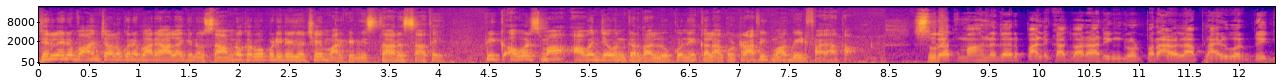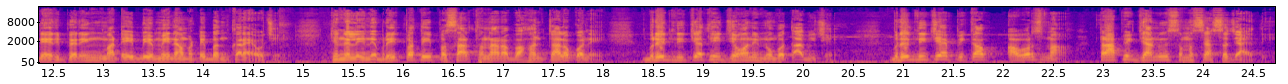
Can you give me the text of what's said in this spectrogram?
જેને લઈને વાહન ચાલકોને ભારે હાલાકીનો સામનો કરવો પડી રહ્યો છે. માર્કેટ વિસ્તાર સાથે પીક અવર્સમાં આવન જવન કરતા લોકોને કલાકો ટ્રાફિકમાં વેડફાયા હતા. સુરત મહાનગરપાલિકા દ્વારા રિંગ રોડ પર આવેલા ફ્લાયઓવર બ્રિજને રિપેરિંગ માટે બે મહિના માટે બંધ કરાયો છે. જેને લઈને બ્રિજ પરથી પસાર થનારા વાહન ચાલકોને બ્રિજ નીચેથી જવાની નોબત આવી છે. બ્રિજ નીચે પિકઅપ અવર્સમાં ટ્રાફિક જામની સમસ્યા સર્જાઈ હતી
